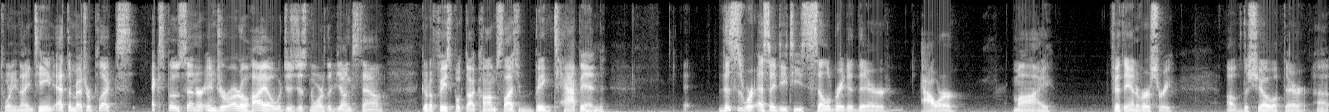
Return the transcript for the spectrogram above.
2019 at the Metroplex Expo Center in Girard, Ohio, which is just north of Youngstown. Go to facebook.com slash big tap in. This is where SIDT celebrated their hour, my fifth anniversary of the show up there. Uh,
